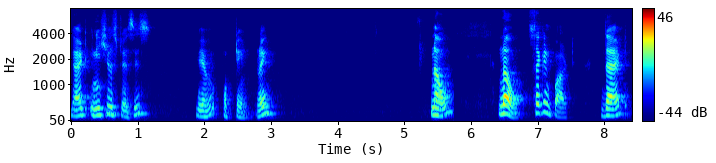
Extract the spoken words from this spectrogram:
That initial stresses we have obtained right? Now now second part that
